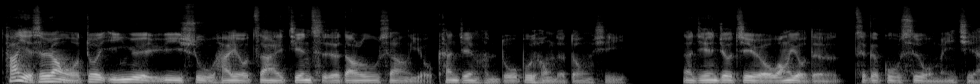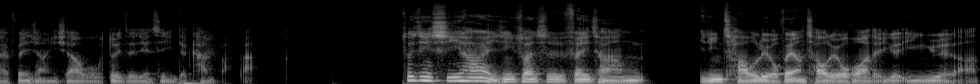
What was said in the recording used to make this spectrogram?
它也是让我对音乐与艺术，还有在坚持的道路上有看见很多不同的东西。那今天就借由网友的这个故事，我们一起来分享一下我对这件事情的看法吧。最近嘻哈已经算是非常已经潮流、非常潮流化的一个音乐了，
